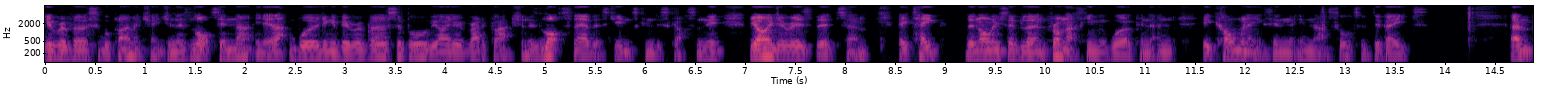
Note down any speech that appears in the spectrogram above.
irreversible climate change. And there's lots in that, you know, that wording of irreversible, the idea of radical action, there's lots there that students can discuss. And the, the idea is that um, they take the knowledge they've learned from that scheme of work and, and it culminates in, in that sort of debate. Um,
